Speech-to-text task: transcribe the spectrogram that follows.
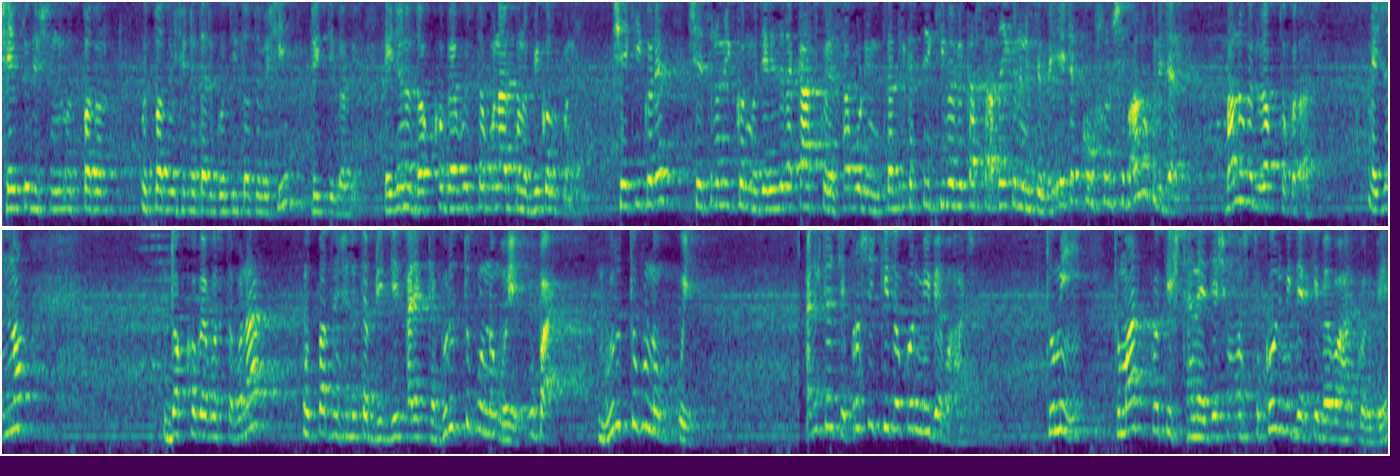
সেই প্রতিষ্ঠানের উৎপাদন উৎপাদনশীলতার গতি তত বেশি বৃদ্ধি পাবে। এই জন্য দক্ষ ব্যবস্থাপনার কোনো বিকল্প নেই। সে কী করে? সে শ্রমিক কর্মচারী যারা কাজ করে সাপোর্টিং তাদের কাছ থেকে কীভাবে কাজটা আদায় করে নিতে হবে? এটার কৌশল সে ভালো করে জানে, ভালো করে রপ্ত করা আছে। এই জন্য দক্ষ ব্যবস্থাপনা উৎপাদনশীলতা বৃদ্ধির আরেকটা গুরুত্বপূর্ণ ওয়ে, উপায়। গুরুত্বপূর্ণ ওয়ে। আরেকটা হচ্ছে প্রশিক্ষিত কর্মী ব্যবহার। তুমি তোমার প্রতিষ্ঠানে যে সমস্ত কর্মীদেরকে ব্যবহার করবে,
